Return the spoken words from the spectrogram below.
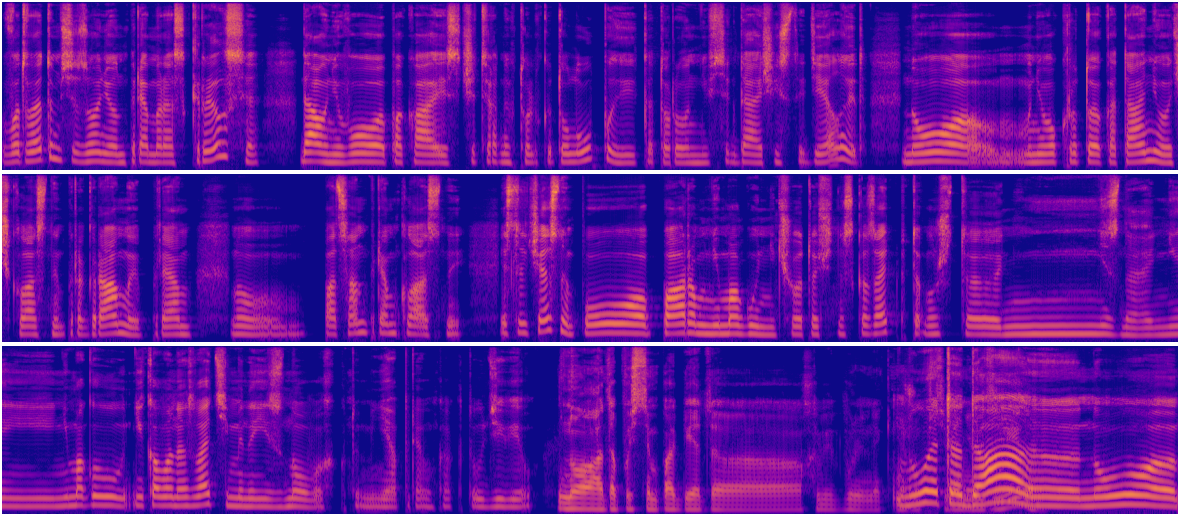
вот в этом сезоне он прямо раскрылся. Да, у него пока из четверных только тулупы, которые он не всегда чисто делает, но у него крутое катание, очень классные программы, прям, ну, пацан прям классный. Если честно, по парам не могу ничего точно сказать, потому что, не знаю, не, не могу никого назвать именно из новых, кто меня прям как-то удивил. Ну, а, допустим, победа Хабибулиной Книжук Ну, это да, удивила? э, но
